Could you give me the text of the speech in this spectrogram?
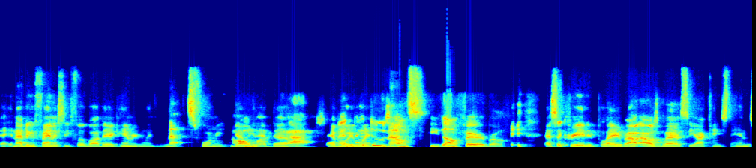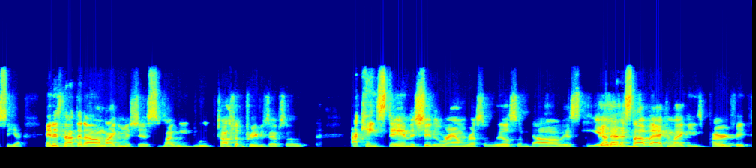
And I do fantasy football. Derrick Henry went nuts for me. Got Oh me my that dub. gosh, That Man, boy went dude's un- nuts. he's unfair, bro. That's a creative player, but I, I was glad to see. I can't stand to see it, and it's not that I don't like him. It's just like we we talked in the previous episode. I can't stand the shit around Russell Wilson, dog. It's y'all Yeah. gotta stop acting like he's perfect.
